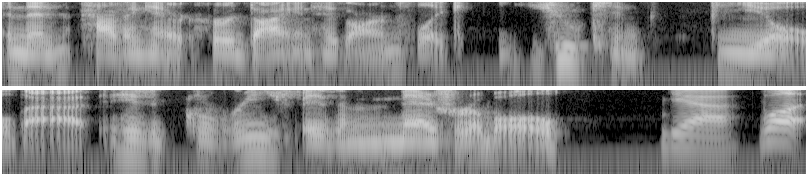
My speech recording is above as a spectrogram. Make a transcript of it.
and then having her, her die in his arms, like you can feel that. His grief is immeasurable. Yeah. Well,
